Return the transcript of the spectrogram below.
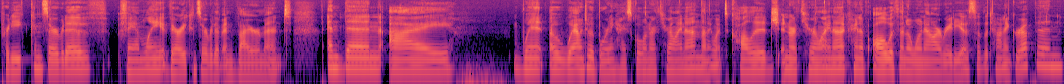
pretty conservative family, very conservative environment. And then I went away, I went to a boarding high school in North Carolina, and then I went to college in North Carolina, kind of all within a one hour radius of the town I grew up in.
